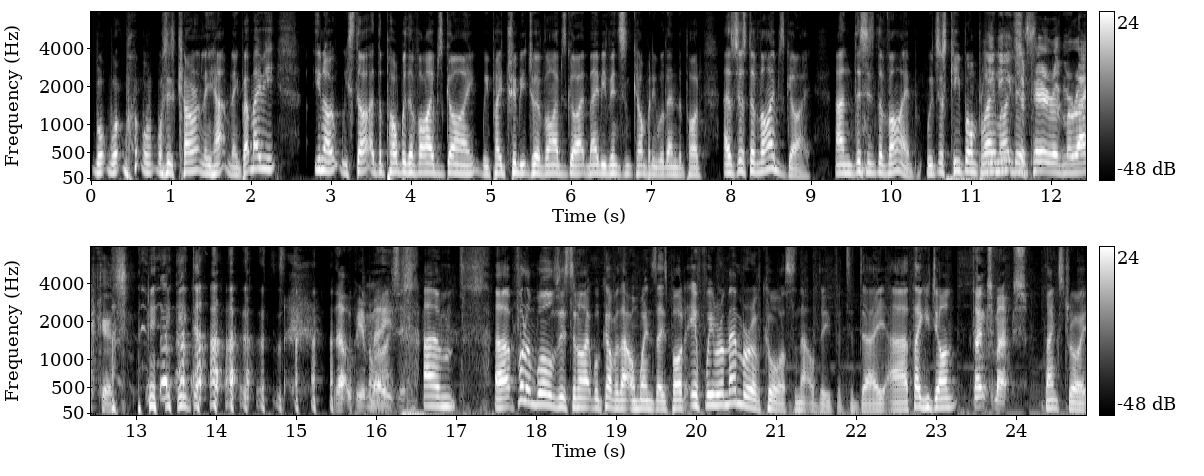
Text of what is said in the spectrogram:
what what what, what is currently happening. But maybe. You know, we started the pod with a vibes guy. We paid tribute to a vibes guy. Maybe Vincent Kompany will end the pod as just a vibes guy. And this is the vibe. We just keep on He playing like needs this. a pair of maracas. That would be amazing. Um, uh, Fulham Wolves is tonight. We'll cover that on Wednesday's pod if we remember, of course, and that'll do for today. Uh, thank you, John. Thanks, Max. Thanks, Troy.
